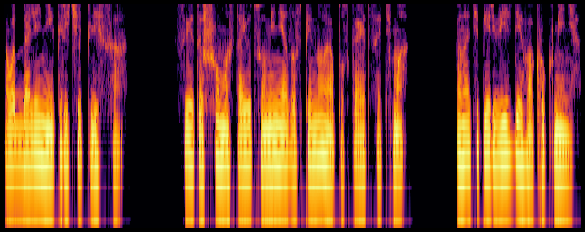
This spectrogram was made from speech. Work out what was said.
В отдалении кричит лиса. Свет и шум остаются у меня за спиной, опускается тьма. Она теперь везде вокруг меня.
